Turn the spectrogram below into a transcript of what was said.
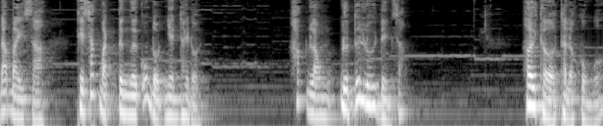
Đã bay xa, Thì sắc mặt từng người cũng đột nhiên thay đổi. Hắc Long đưa tới lôi đình sao? Hơi thở thật là khủng bố.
